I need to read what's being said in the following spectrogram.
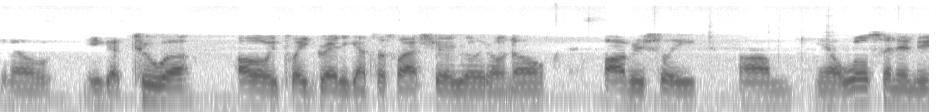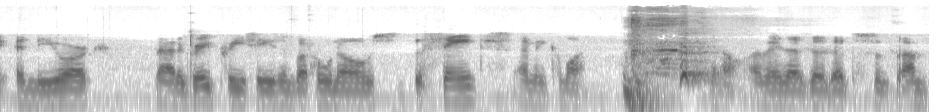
you know, you got Tua, although he played great against us last year, you really don't know. Obviously, um, you know, Wilson in, in New York had a great preseason, but who knows? The Saints, I mean, come on. you know, I mean, that, that, that's, um,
